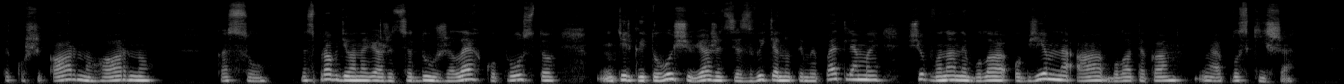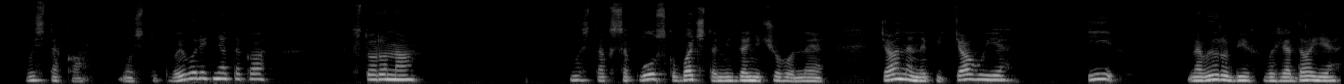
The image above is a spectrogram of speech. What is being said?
Таку шикарну, гарну касу. Насправді вона в'яжеться дуже легко, просто тільки того, що в'яжеться з витягнутими петлями, щоб вона не була об'ємна, а була така плоскіша. Ось така. Ось тут виворітня така сторона. Ось так все плоско, бачите, ніде нічого не тягне, не підтягує. І на виробі виглядає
